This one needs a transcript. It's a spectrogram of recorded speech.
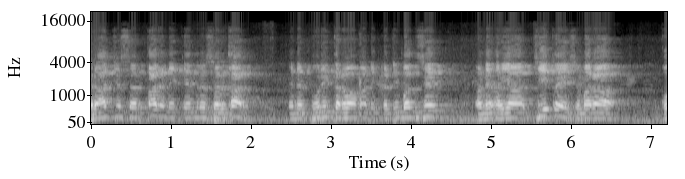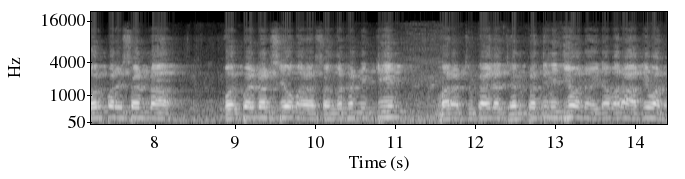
રાજ્ય સરકાર અને કેન્દ્ર સરકાર એને પૂરી કરવા માટે કટિબદ્ધ છે. અને અહીંયા જે કહે છે, મારા કોર્પોરેશનના કોર્પોરેટરશ્રીઓ, મારા સંગઠનની ટીમ, મારા ચૂંટાયેલા જનપ્રતિનિધિઓ અને અહીંના મારા આગેવાનો,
